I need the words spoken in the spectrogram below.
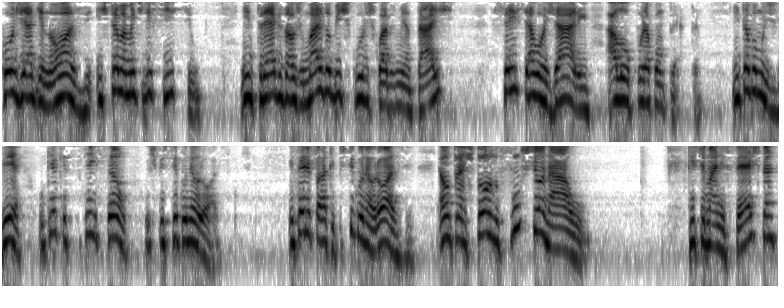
com diagnose extremamente difícil, entregues aos mais obscuros quadros mentais, sem se arrojarem à loucura completa. Então vamos ver o que, que quem são os psiconeuroses. Então ele fala que psiconeurose é um transtorno funcional que se manifesta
